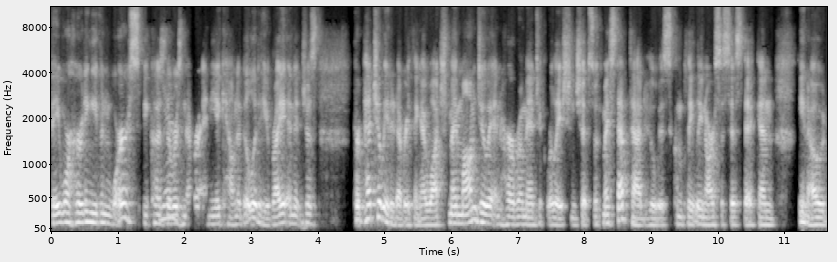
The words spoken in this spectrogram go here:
they were hurting even worse because yeah. there was never any accountability, right? And it just, perpetuated everything. I watched my mom do it in her romantic relationships with my stepdad, who was completely narcissistic and, you know,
